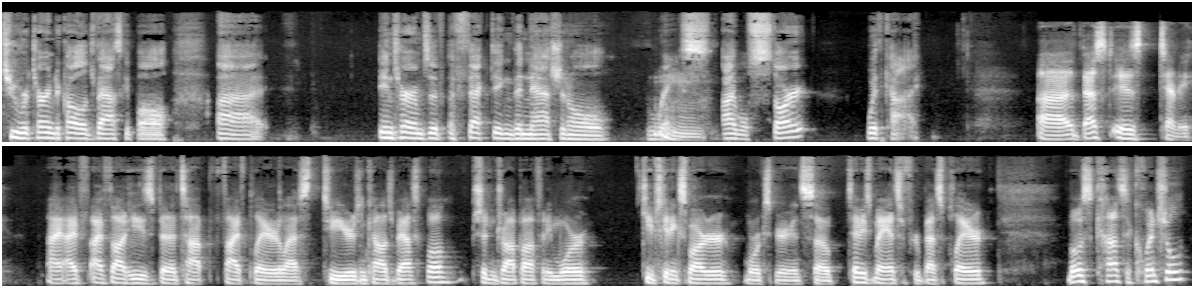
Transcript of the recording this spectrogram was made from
to return to college basketball? Uh, in terms of affecting the national race. Hmm. I will start with Ky. Uh, best is Timme. I, have I've thought he's been a top five player last two years in college basketball. Shouldn't drop off anymore. Keeps getting smarter, more experience. So Timme's my answer for best player. Most consequential,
